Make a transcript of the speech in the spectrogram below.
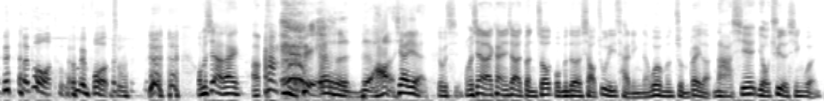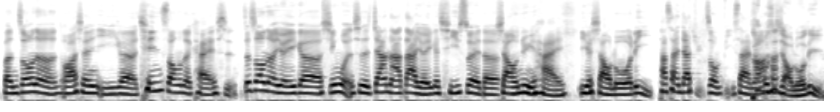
会破图，会破图。我们现在来啊，好，下一页，对不起，我们现在来看一下本周我们的小助理彩玲呢为我们准备了哪些有趣的新闻。本周呢，我要先以一个轻松的开始。这周呢，有一个新闻是加拿大有一个七岁的小女孩，一个小萝莉，她参加举重比赛，她不是小萝莉，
